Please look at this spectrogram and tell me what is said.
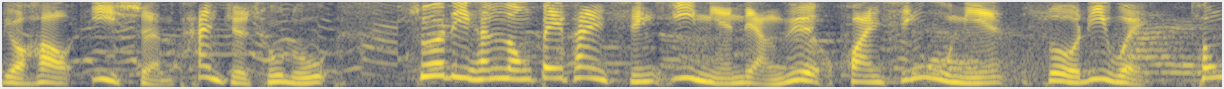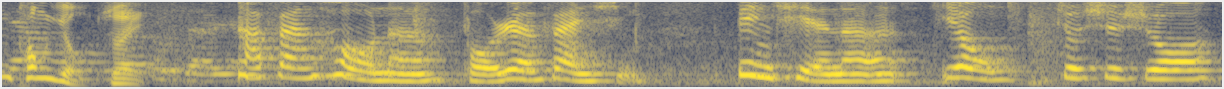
六号一审判决出炉，除了李恒龙被判刑一年两月，缓刑五年，所有立委通通有罪。他犯后呢，否认犯行，并且呢，用就是说。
